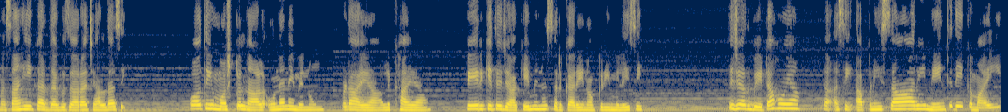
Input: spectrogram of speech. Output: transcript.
ਮਸਾਂ ਹੀ ਘਰ ਦਾ ਗੁਜ਼ਾਰਾ ਚੱਲਦਾ ਸੀ। ਬਹੁਤ ਹੀ ਮੁਸ਼ਕਲ ਨਾਲ ਉਹਨਾਂ ਨੇ ਮੈਨੂੰ ਪੜ੍ਹਾਇਆ, ਲਿਖਾਇਆ। ਫੇਰ ਕਿਤੇ ਜਾ ਕੇ ਮੈਨੂੰ ਸਰਕਾਰੀ ਨੌਕਰੀ ਮਿਲੀ ਸੀ। ਤੇ ਜਦ ਬੇਟਾ ਹੋਇਆ ਤਾਂ ਅਸੀਂ ਆਪਣੀ ਸਾਰੀ ਮਿਹਨਤ ਦੀ ਕਮਾਈ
